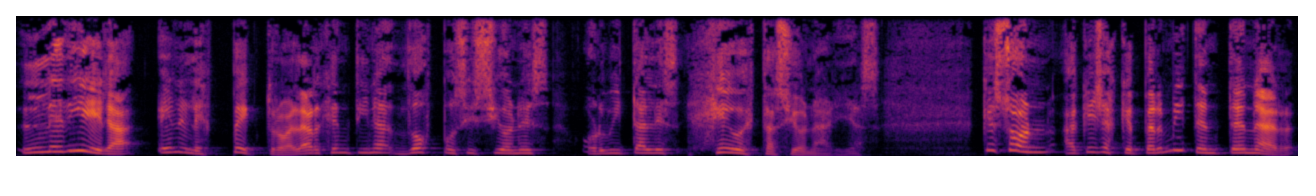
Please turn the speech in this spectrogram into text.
le diera en el espectro a la Argentina dos posiciones orbitales geoestacionarias, que son aquellas que permiten tener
